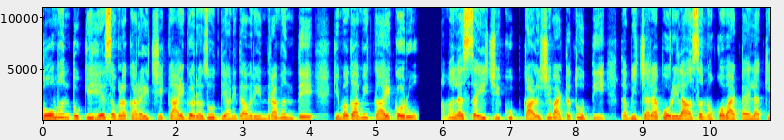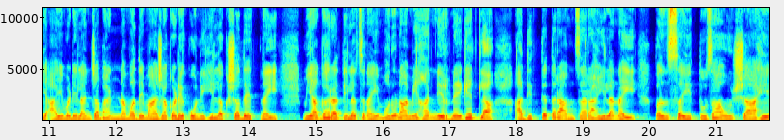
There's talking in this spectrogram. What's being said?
तो म्हणतो की हे सगळं करायची काय गरज होती? आणि त्यावर इंद्रा म्हणते की मग आम्ही काय करू? आम्हाला सईची खूप काळजी वाटत होती. त्या बिचाऱ्या पोरीला असं नको वाटायला की आई वडिलांच्या भांडणामध्ये माझ्याकडे कोणीही लक्ष देत नाही. मी या घरातीलच नाही म्हणून आम्ही हा निर्णय घेतला. आदित्य तर आमचा राहिला नाही. पण सई तुझा अंश आहे.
